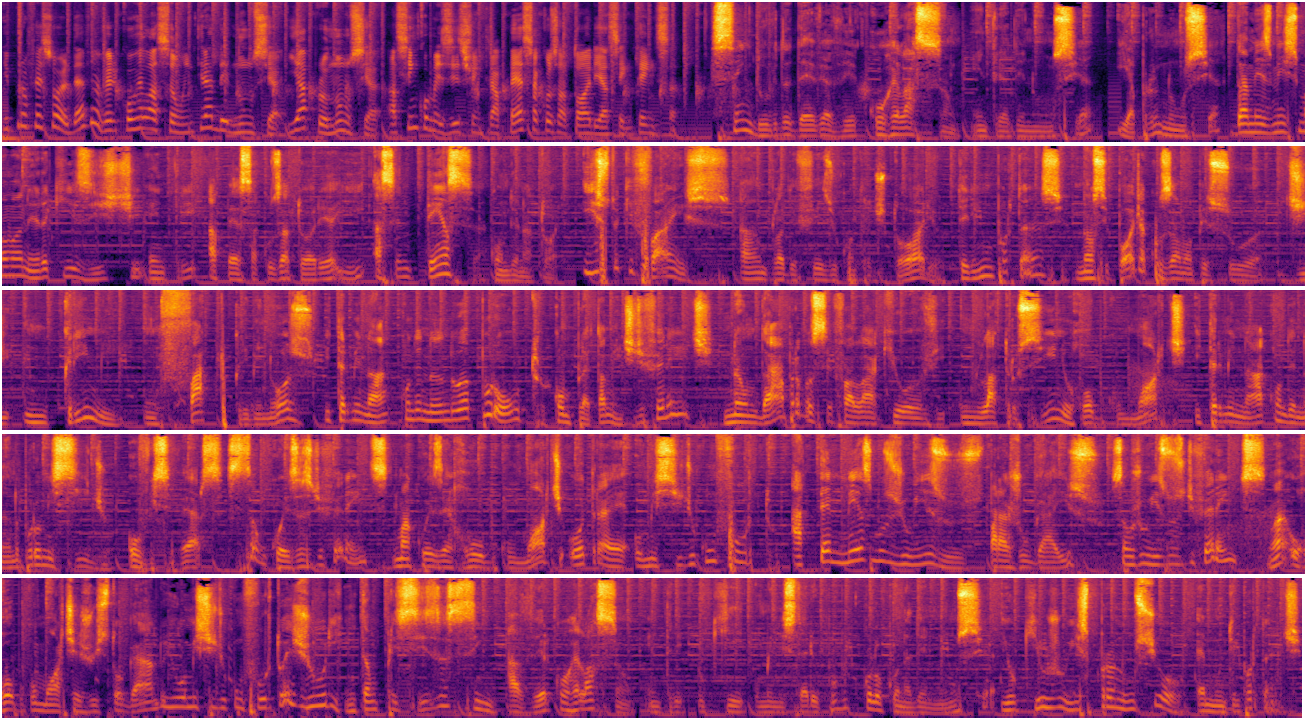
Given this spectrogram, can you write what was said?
E professor, deve haver correlação entre a denúncia e a pronúncia, assim como existe entre a peça acusatória e a sentença? Sem dúvida deve haver correlação entre a denúncia e a pronúncia, da mesmíssima maneira que existe entre a peça acusatória e a sentença condenatória. Isto é que faz a ampla defesa e o contraditório terem importância. Não se pode acusar uma pessoa de um crime um fato criminoso e terminar condenando-a por outro completamente diferente. Não dá para você falar que houve um latrocínio, roubo com morte e terminar condenando por homicídio ou vice-versa. São coisas diferentes. Uma coisa é roubo com morte, outra é homicídio com furto. Até mesmo os juízos para julgar isso são juízos diferentes. É? O roubo com morte é juiz togado e o homicídio com furto é júri. Então precisa sim haver correlação entre o que o Ministério Público colocou na denúncia e o que o juiz pronunciou. É muito importante.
